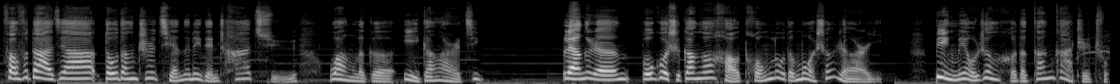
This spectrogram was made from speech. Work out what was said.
仿佛大家都当之前的那点插曲忘了个一干二净。两个人不过是刚刚好同路的陌生人而已，并没有任何的尴尬之处。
